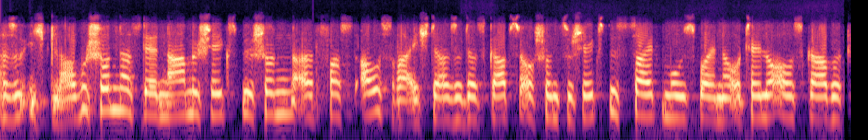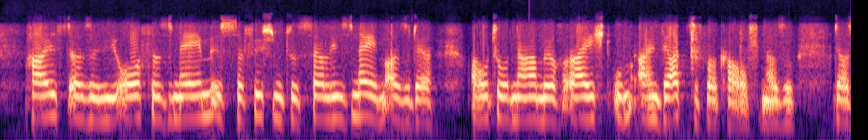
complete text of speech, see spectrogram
Also ich glaube schon, dass der Name Shakespeare schon äh, fast ausreichte. Also das gab es auch schon zu Shakespeares Zeiten, wo es bei einer Othello-Ausgabe heißt, also the author's name is sufficient to sell his name. Also der Autorname reicht, um ein Werk zu verkaufen. Also das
